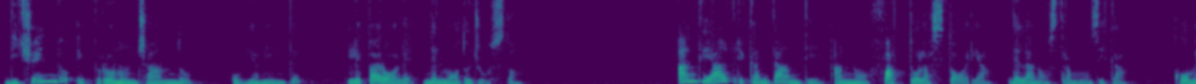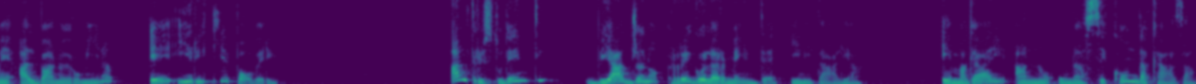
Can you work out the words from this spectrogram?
dicendo e pronunciando, ovviamente, le parole nel modo giusto. Anche altri cantanti hanno fatto la storia della nostra musica, come Albano e Romina e i ricchi e poveri. Altri studenti viaggiano regolarmente in Italia e magari hanno una seconda casa.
